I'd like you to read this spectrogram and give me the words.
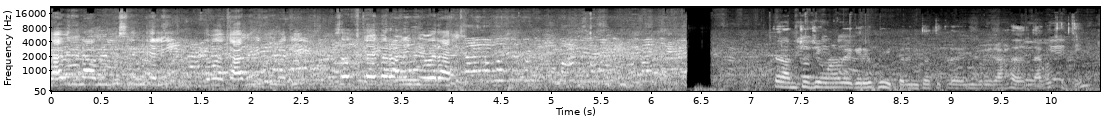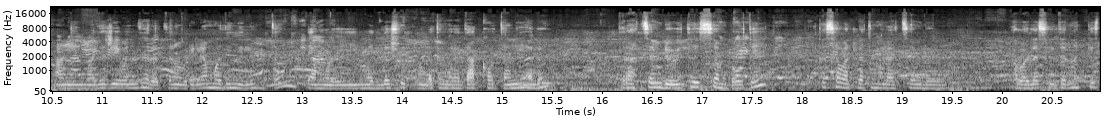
कावेरी नाव मी मुस्लिम केली तर बघा कावेरी ही माझी सबस्क्रायबर आणि व्ह्युअर आहे तर आमचं जेवण वगैरे होईपर्यंत तिकडं नवरीला हळद लागत होती आणि माझं जेवण झालं तर नवरीला मध्ये नेलं होतं. त्यामुळे मधलं शूट मला तुम्हाला दाखवता नाही आलं. तर आजचा व्हिडिओ इथेच संपवते. कसा वाटला तुम्हाला आजचा व्हिडिओ? आवडला असेल तर नक्कीच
